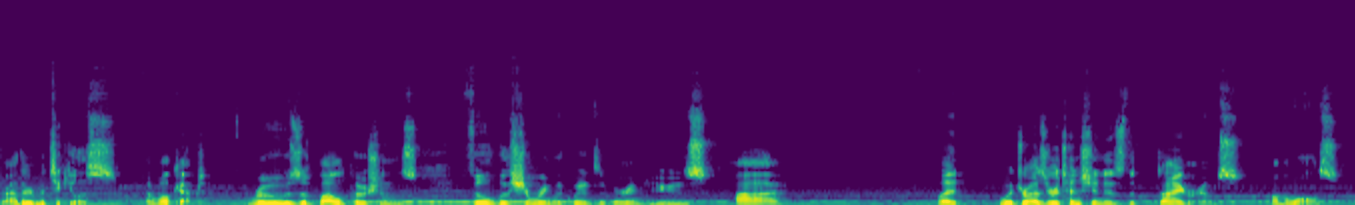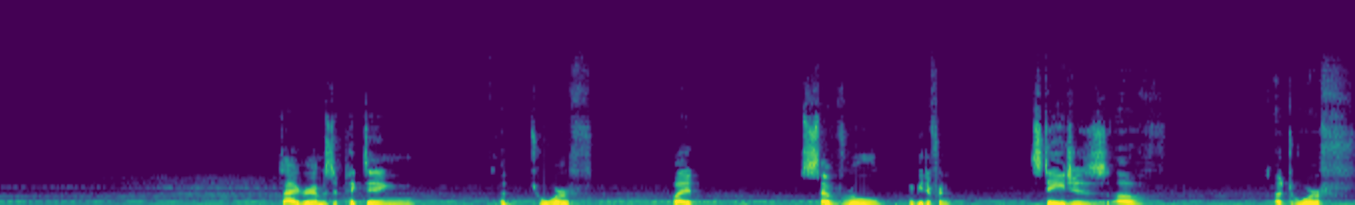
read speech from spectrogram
rather meticulous and well kept. Rows of bottled potions filled with shimmering liquids of varying hues. Uh, but what draws your attention is the diagrams on the walls. Diagrams depicting a dwarf, but several, maybe different stages of a dwarf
